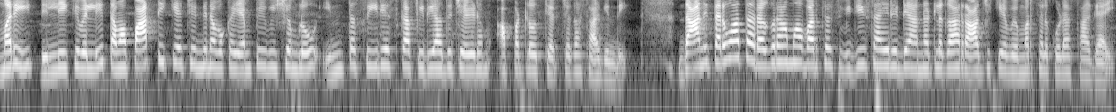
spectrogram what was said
మరి ఢిల్లీకి వెళ్ళి తమ పార్టీకే చెందిన ఒక ఎంపీ విషయంలో ఇంత సీరియస్గా ఫిర్యాదు చేయడం అప్పట్లో చర్చగా సాగింది. దాని తర్వాత రఘురామ వర్సెస్ విజయసాయిరెడ్డి అన్నట్లుగా రాజకీయ విమర్శలు కూడా సాగాయి.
